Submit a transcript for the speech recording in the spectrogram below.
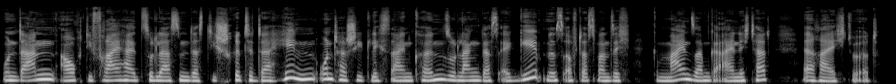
und dann auch die Freiheit zu lassen, dass die Schritte dahin unterschiedlich sein können, solange das Ergebnis, auf das man sich gemeinsam geeinigt hat, erreicht wird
